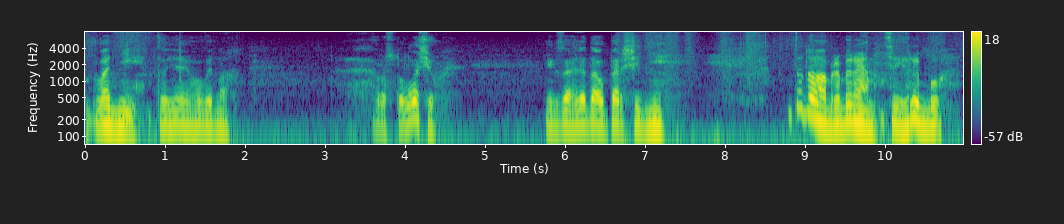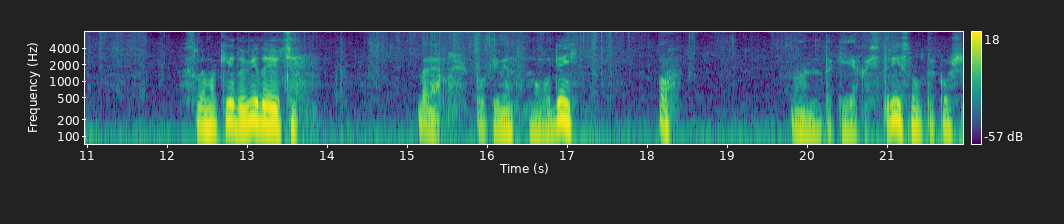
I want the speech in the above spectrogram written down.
Два дні. То я його видно розтолочив, як заглядав перші дні. То добре, беремо цей гриб, бо слимаки довідаються. Беремо, поки він молодий. О! Він такий якось тріснув також.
